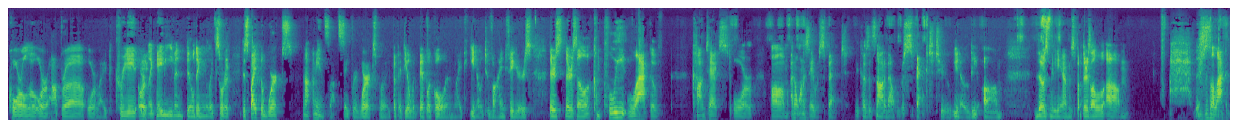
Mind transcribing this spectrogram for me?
choral or opera or like create or like maybe even building like sort of despite the works not I mean it's not sacred works, but but they deal with biblical and like you know divine figures. There's there's a complete lack of context or um, I don't want to say respect because it's not about respect to you know the um, those mediums, but there's a um, there's just a lack of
